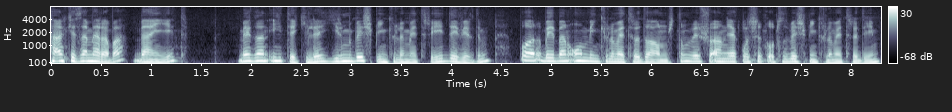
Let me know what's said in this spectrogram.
Herkese merhaba, ben Yiğit. Megane E-Tech ile 25 bin kilometreyi devirdim. Bu arabayı ben 10 bin kilometrede almıştım ve şu an yaklaşık 35 bin kilometredeyim.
